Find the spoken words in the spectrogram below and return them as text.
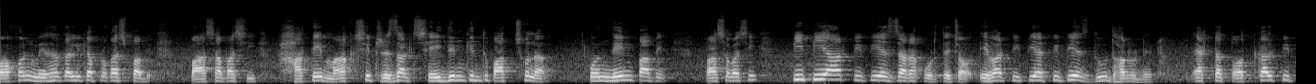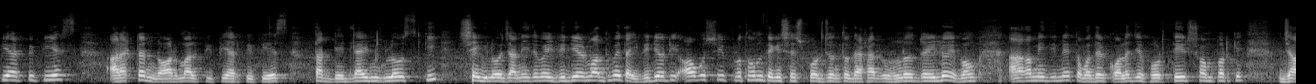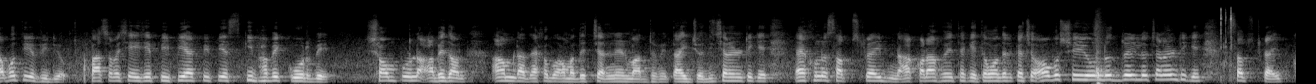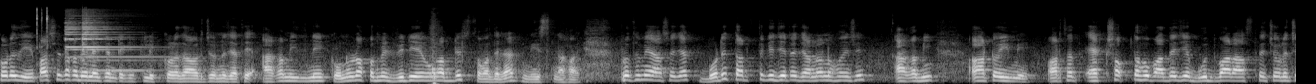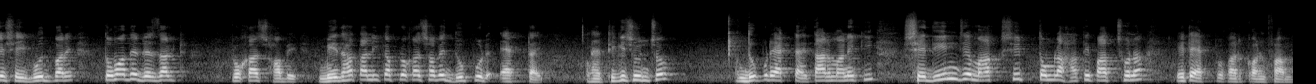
কখন মেধা তালিকা প্রকাশ পাবে? পাশাপাশি হাতে মার্কশিট রেজাল্ট সেই দিন কিন্তু পাচ্ছ না, কোন দিন পাবে? পাশাপাশি পিপিআর পিপিএস যারা করতে চাও এবার পিপিআর পিপিএস দু ধরনের একটা তৎকাল পিপিআর পিপিএস আর একটা নর্মাল পিপিআর পিপিএস তার ডেডলাইনগুলো কি সেগুলো জানিয়ে দেবো এই ভিডিওর মাধ্যমে তাই ভিডিওটি অবশ্যই প্রথম থেকে শেষ পর্যন্ত দেখার অনুরোধ রইল এবং আগামী দিনে তোমাদের কলেজে ভর্তির সম্পর্কে যাবতীয় ভিডিও পাশাপাশি এই যে পিপিআর পিপিএস কীভাবে করবে সম্পূর্ণ আবেদন আমরা দেখাবো আমাদের চ্যানেলের মাধ্যমে। তাই যদি চ্যানেলটিকে এখনও সাবস্ক্রাইব না করা হয়ে থাকে, তোমাদের কাছে অবশ্যই অনুরোধ রইল চ্যানেলটিকে সাবস্ক্রাইব করে দিয়ে পাশে থাকা বেল আইকনটাকে ক্লিক করে দেওয়ার জন্য যাতে আগামী দিনে কোনো রকমের ভিডিও এবং আপডেটস তোমাদের আর মিস না হয়। প্রথমে আসা যাক বোর্ডের তরফ থেকে যেটা জানানো হয়েছে, আগামী আটই মে, অর্থাৎ এক সপ্তাহ বাদে যে বুধবার আসতে চলেছে, সেই বুধবারে তোমাদের রেজাল্ট প্রকাশ হবে। মেধা তালিকা প্রকাশ হবে দুপুর একটায়। হ্যাঁ ঠিকই শুনছো? দুপুরে একটায়। তার মানে কি? সেদিন যে মার্কশিট তোমরা হাতে পাচ্ছ না, এটা এক প্রকার কনফার্ম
